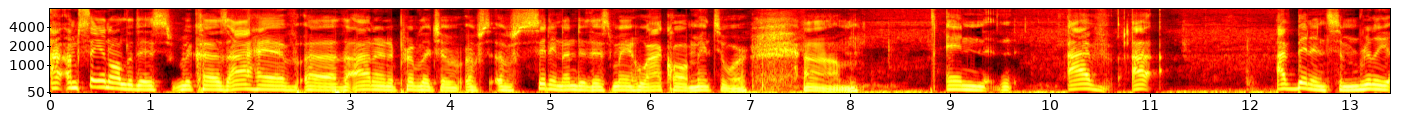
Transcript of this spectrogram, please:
I- I'm saying all of this because I have uh, the honor and the privilege of, of of sitting under this man who I call mentor, um, and I've I I've been in some really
